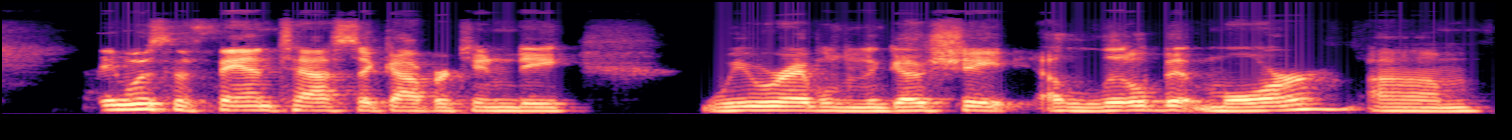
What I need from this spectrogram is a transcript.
it was a fantastic opportunity. We were able to negotiate a little bit more um,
